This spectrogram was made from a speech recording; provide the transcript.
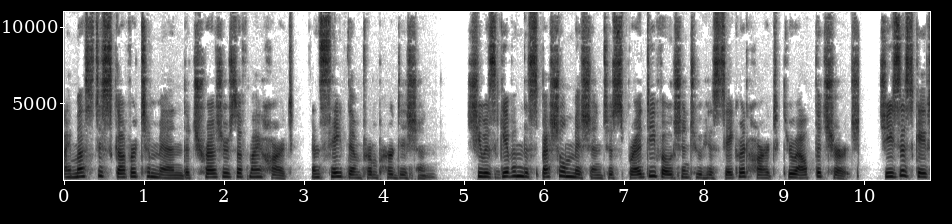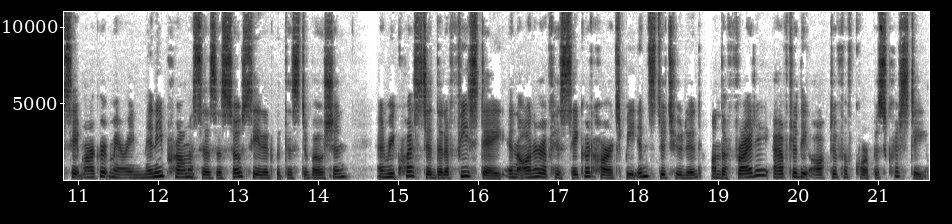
I must discover to men the treasures of my heart and save them from perdition. She was given the special mission to spread devotion to his Sacred Heart throughout the Church Jesus gave St. Margaret Mary many promises associated with this devotion and requested that a feast day in honor of his Sacred Heart be instituted on the Friday after the octave of Corpus Christi.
